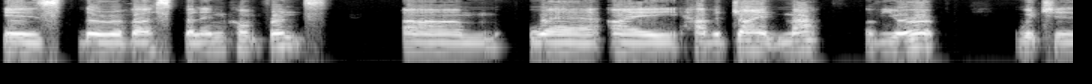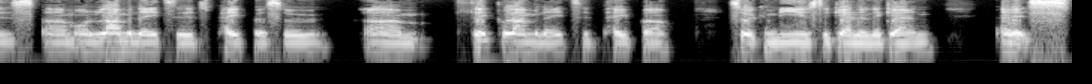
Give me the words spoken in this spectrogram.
is the Reverse Berlin Conference, um, where I have a giant map of Europe, which is um, on laminated paper, so um, thick laminated paper, so it can be used again and again. And it's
